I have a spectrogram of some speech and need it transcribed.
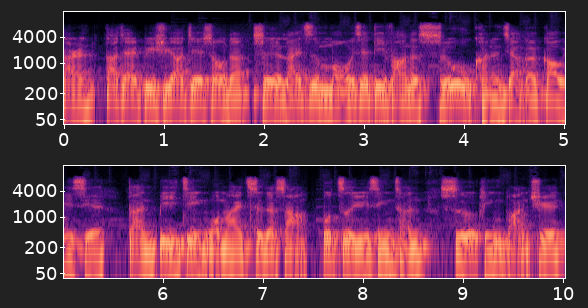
当然，大家也必须要接受的是，来自某一些地方的食物可能价格高一些，但毕竟我们还吃得上，不至于形成食品短缺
